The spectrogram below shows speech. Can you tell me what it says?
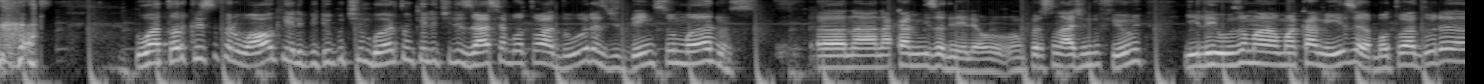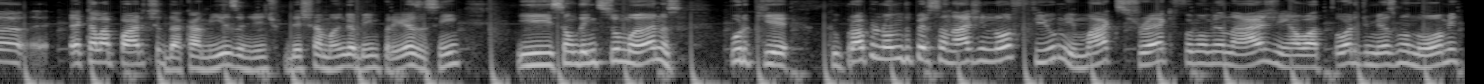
o ator Christopher Walken, ele pediu pro Tim Burton que ele utilizasse abotoaduras de dentes humanos ah, na, na camisa dele. É um é um personagem do filme. E ele usa uma, uma camisa, a abotoadura é aquela parte da camisa onde a gente deixa a manga bem presa, assim. E são dentes humanos. Por quê? Porque o próprio nome do personagem no filme, Max Schreck, foi uma homenagem ao ator de mesmo nome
